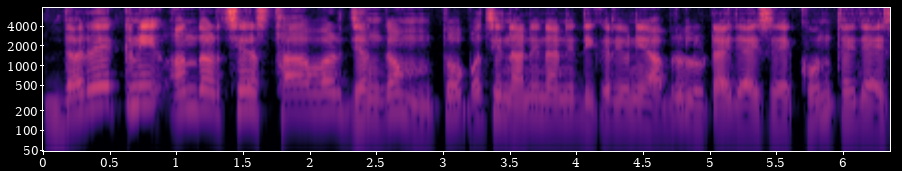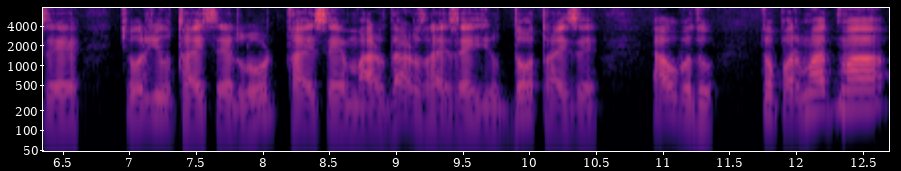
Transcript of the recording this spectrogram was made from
દરેકની અંદર છે સ્થાવર જંગમ, તો પછી નાની નાની દીકરીઓની આબરૂ લૂંટાઈ જાય છે, ખૂન થઈ જાય છે, ચોર્યું થાય છે, લૂંટ થાય છે, મારધાડ થાય છે, યુદ્ધો થાય છે, આવું બધું. તો પરમાત્મા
